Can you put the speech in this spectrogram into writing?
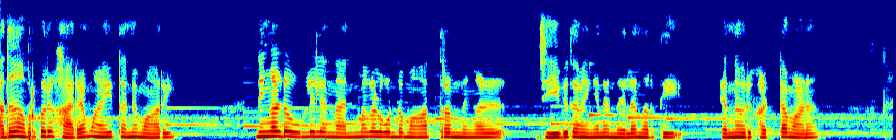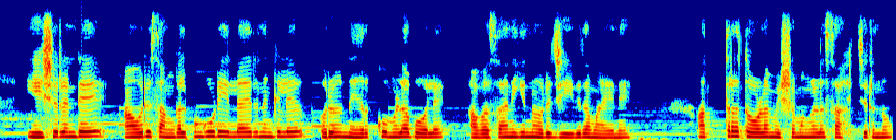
അത് അവർക്കൊരു ഹരമായി തന്നെ മാറി. നിങ്ങളുടെ ഉള്ളിലെ നന്മകൾ കൊണ്ട് മാത്രം നിങ്ങൾ ജീവിതം എങ്ങനെ നിലനിർത്തി എന്നൊരു ഘട്ടമാണ് ഈശ്വരന്റെ ആ ഒരു സങ്കല്പം കൂടി ഇല്ലായിരുന്നെങ്കിൽ ഒരു നീർക്കുമിള പോലെ അവസാനിക്കുന്ന ഒരു ജീവിതമായനെ. അത്രത്തോളം വിഷമങ്ങൾ സഹിച്ചിരുന്നു.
